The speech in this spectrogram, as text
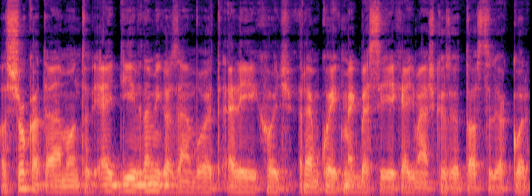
az sokat elmond, hogy egy év nem igazán volt elég, hogy Remkoék megbeszéljék egymás között azt, hogy akkor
